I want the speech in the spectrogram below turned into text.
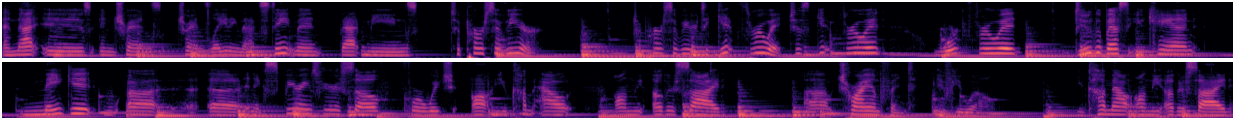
And that is in trans- translating that statement, that means to persevere. To persevere, to get through it. Just get through it, work through it, do the best that you can, make it uh, uh, an experience for yourself for which uh, you come out on the other side uh, triumphant, if you will. You come out on the other side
